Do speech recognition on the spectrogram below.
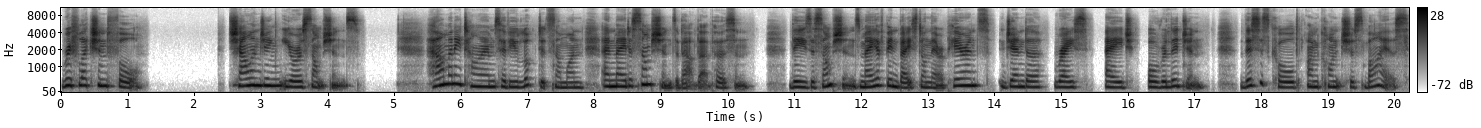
Reflection 4 Challenging your assumptions. How many times have you looked at someone and made assumptions about that person? These assumptions may have been based on their appearance, gender, race, age, or religion. This is called unconscious bias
